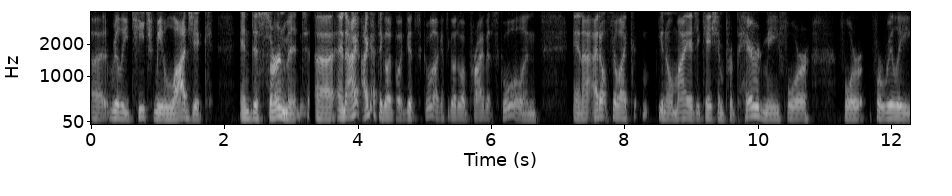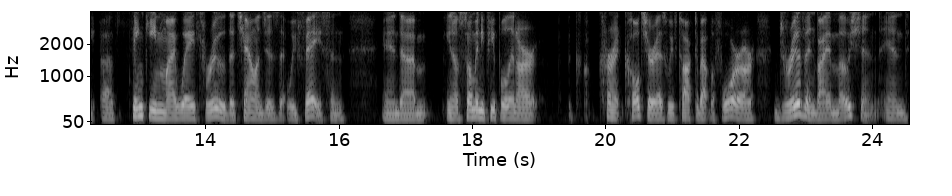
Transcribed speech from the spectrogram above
uh, really teach me logic and discernment. Mm-hmm. Uh, and I, I got to go to a good school. I got to go to a private school, and and I, I don't feel like you know my education prepared me for for for really uh, thinking my way through the challenges that we face and and um, you know so many people in our c- current culture as we've talked about before are driven by emotion. And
